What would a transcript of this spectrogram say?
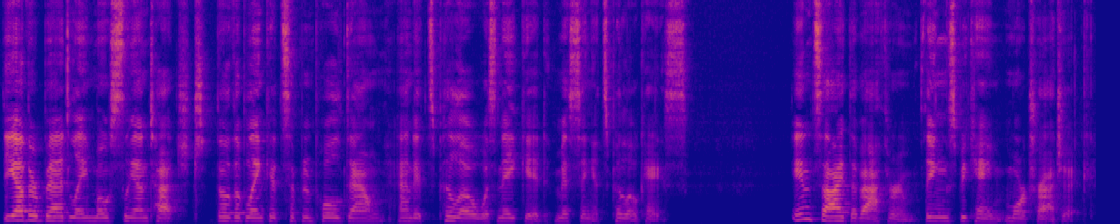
The other bed lay mostly untouched, though the blankets had been pulled down and its pillow was naked, missing its pillowcase. Inside the bathroom, things became more tragic.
